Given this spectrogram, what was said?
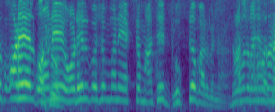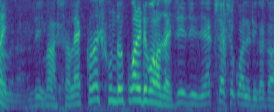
মধ্যে অঢেল পশম। অঢেল পশম মানে একটা মাছে ঢুকতে পারবে না। পারবে না। মাশাআল্লাহ এক কথায় সুন্দর কোয়ালিটি বলা যায়। জি কোয়ালিটি কাকা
